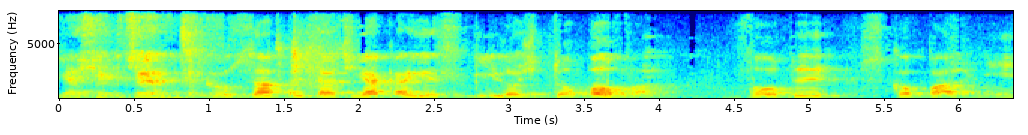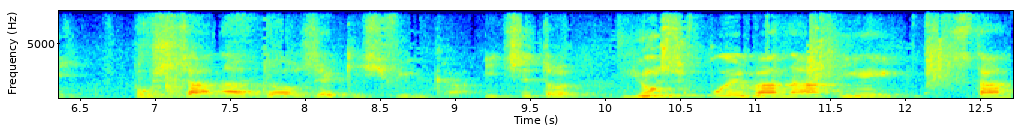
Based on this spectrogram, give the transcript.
Ja się chciałem tylko zapytać, jaka jest ilość dobowa wody z kopalni wpuszczana do rzeki Świnka i czy to już wpływa na jej stan,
